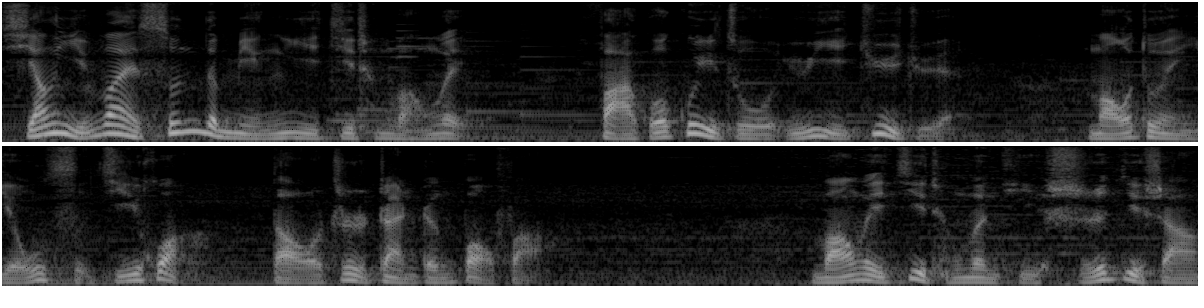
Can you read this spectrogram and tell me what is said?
想以外孙的名义继承王位，法国贵族予以拒绝，矛盾由此激化，导致战争爆发。王位继承问题实际上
